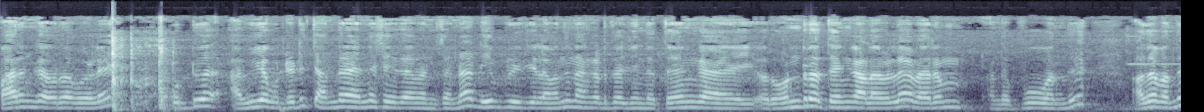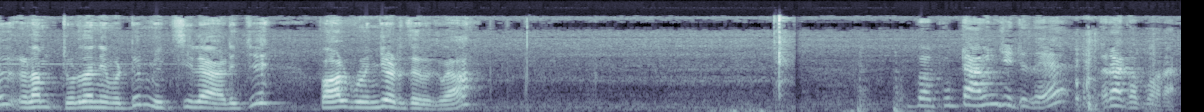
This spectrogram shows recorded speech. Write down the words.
பாருங்க உறவுகளே புட்டு அவிய விட்டுட்டு சந்திரன் என்ன செய்தவன்னு சொன்னால் டீப் ஃப்ரிட்ஜில் வந்து நாங்கள் எடுத்து வச்ச இந்த தேங்காய் ஒரு ஒன்றரை தேங்காய் அளவில் வெறும் அந்த பூ வந்து அதை வந்து இளம் சுடுதண்ணி விட்டு மிக்சியில் அடித்து பால் புழிஞ்சு எடுத்துருக்குறா. இப்போ புட்டு அவிஞ்சிட்டுது இறக்க போகிறேன்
